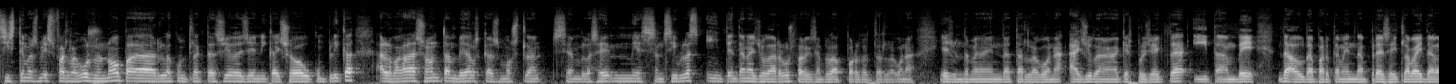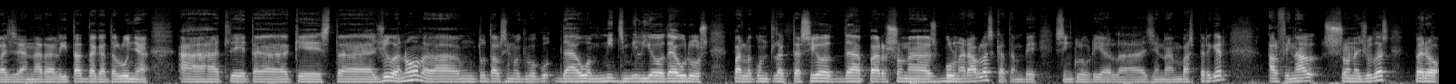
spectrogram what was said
sistemes més farragosos no, per la contractació de gent i que això ho complica, a la vegada són també els que es mostren, sembla ser, més sensibles i intenten ajudar-vos, per exemple, la Port de Tarragona i Ajuntament de Tarragona ajuden en aquest projecte i també del Departament d'Empresa i Treball de la Generalitat de Catalunya ha tret aquesta ajuda, no?, d'un total, si no m'equivoco, d'un mig milió d'euros per la contractació de persones vulnerables, que també s'inclouria la gent amb Asperger, al final són ajudes, però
